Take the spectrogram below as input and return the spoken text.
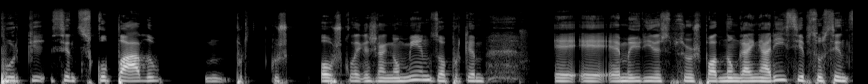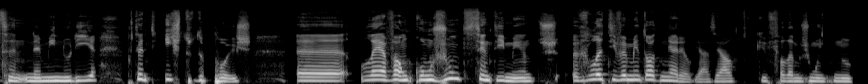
porque sente-se culpado hum, os ou os colegas ganham menos, ou porque é, é, a maioria das pessoas pode não ganhar isso e a pessoa sente-se na minoria. Portanto, isto depois uh, leva a um conjunto de sentimentos relativamente ao dinheiro. Aliás, é algo que falamos muito no,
